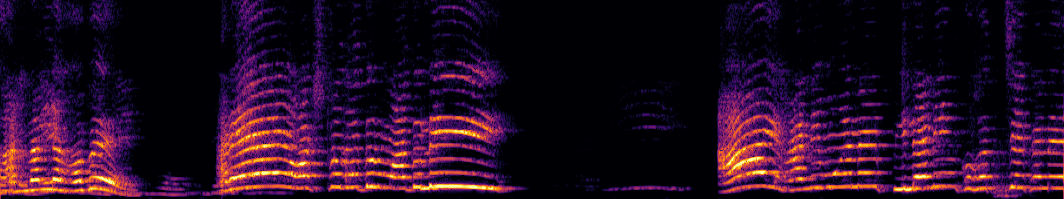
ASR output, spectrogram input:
গান নাড়লে হবে? আরে অষ্টধাতুর মাদুলি! আয় হানিমুনের প্ল্যানিং হচ্ছে এখানে।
